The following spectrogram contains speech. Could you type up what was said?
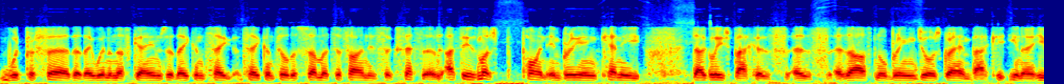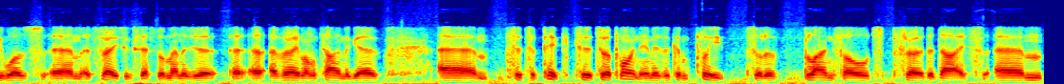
would prefer that they win enough games that they can take take until the summer to find his successor. I see as much point in bringing Kenny Dalglish back as, as, as Arsenal bringing George Graham back. You know, he was um, a very successful manager a, a, a very long time ago. Um, to, to pick to, to appoint him is a complete sort of blindfold throw the dice. Um,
